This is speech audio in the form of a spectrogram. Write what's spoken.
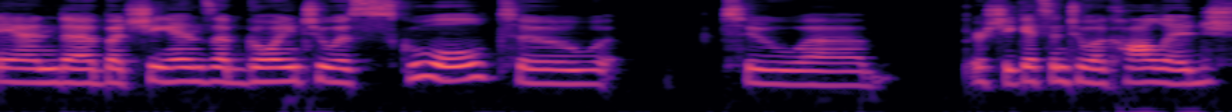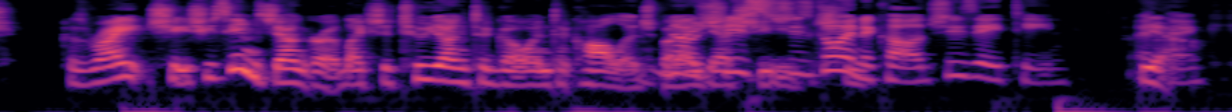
and uh, but she ends up going to a school to to uh, or she gets into a college because right she she seems younger, like she's too young to go into college. But no, I guess she's she, she's going she- to college. She's 18, I Yeah. think.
